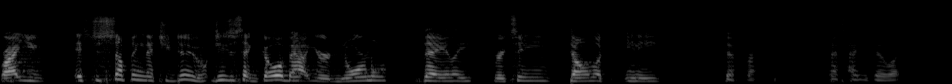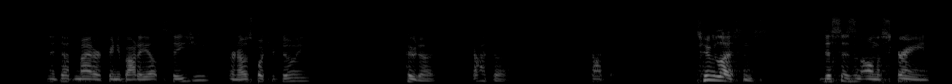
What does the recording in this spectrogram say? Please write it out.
right? You, it's just something that you do. Jesus said, go about your normal daily routine. Don't look any different. That's how you do it. And it doesn't matter if anybody else sees you or knows what you're doing. Who does? God does. God does. Two lessons. This isn't on the screen.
